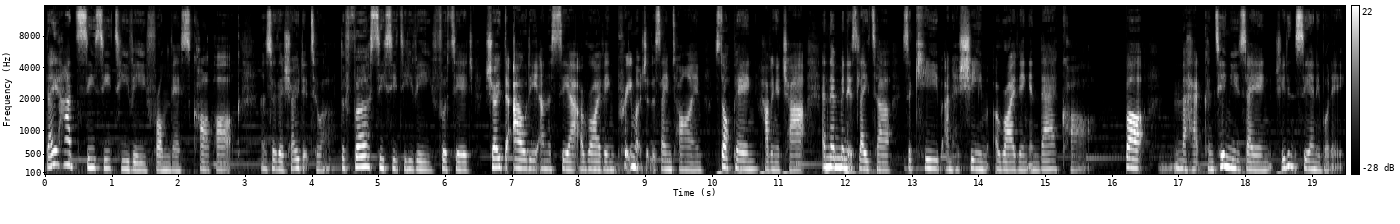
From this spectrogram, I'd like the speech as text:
They had CCTV from this car park, and so they showed it to her. The first CCTV footage showed the Audi and the Seat arriving pretty much at the same time, stopping, having a chat, and then minutes later, Saqib and Hashim arriving in their car. But Mahek continued saying she didn't see anybody.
